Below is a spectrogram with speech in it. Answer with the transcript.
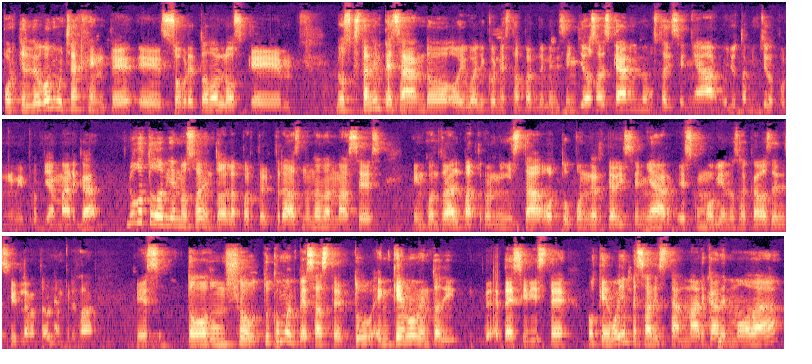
porque luego mucha gente, eh, sobre todo los que los que están empezando o igual y con esta pandemia dicen, yo sabes que a mí me gusta diseñar o yo también quiero poner mi propia marca, luego todavía no saben toda la parte detrás, no nada más es encontrar al patronista o tú ponerte a diseñar. Es como bien nos acabas de decir, levantar una empresa es todo un show. ¿Tú cómo empezaste? ¿Tú en qué momento decidiste, ok, voy a empezar esta marca de moda?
